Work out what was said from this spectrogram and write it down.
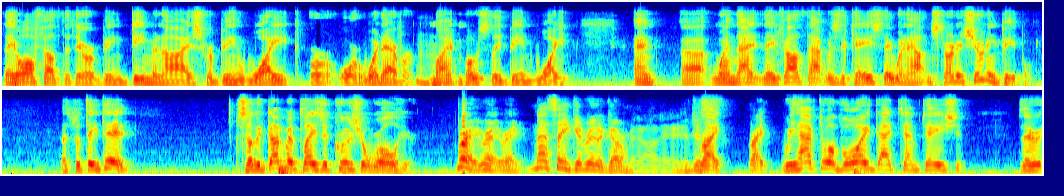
they all felt that they were being demonized for being white or or whatever, mm-hmm. my, mostly being white. And uh, when that they felt that was the case, they went out and started shooting people. That's what they did. So the government plays a crucial role here. Right, right, right. Not saying get rid of government on it. Just... Right, right. We have to avoid that temptation. There,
